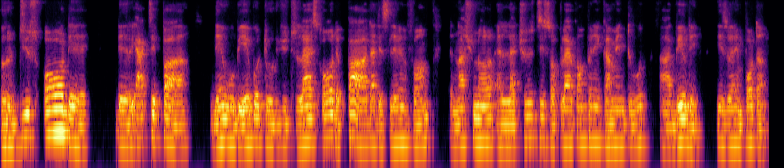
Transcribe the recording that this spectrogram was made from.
reduce all the, the reactive power, then we'll be able to utilize all the power that is leaving from the National Electricity Supply Company coming to our building. This is very important.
